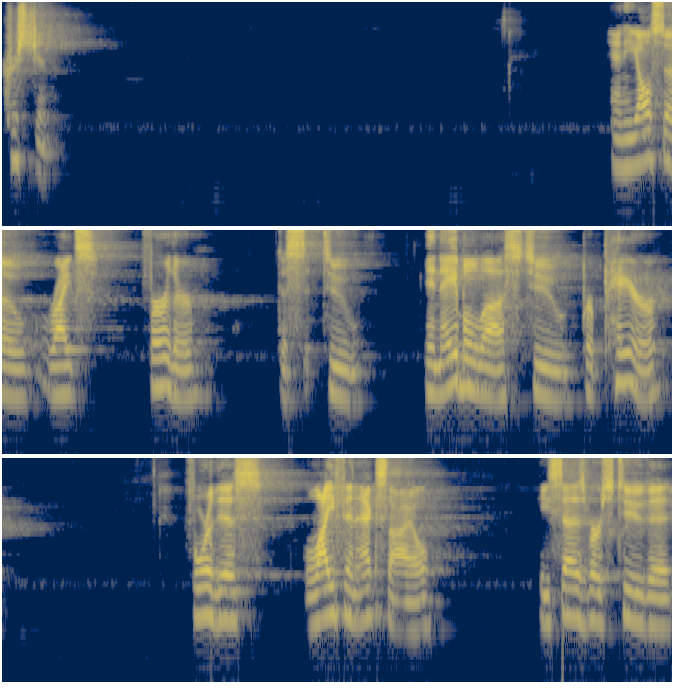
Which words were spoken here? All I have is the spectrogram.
Christian. And he also writes further to, to enable us to prepare for this life in exile. He says, verse 2, that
